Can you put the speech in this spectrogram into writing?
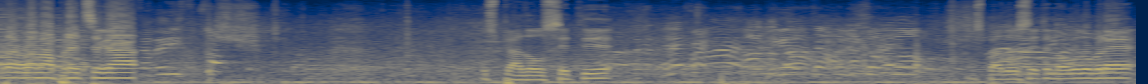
Тръгва напред сега. Успя да усети. Успя да усети много добре.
